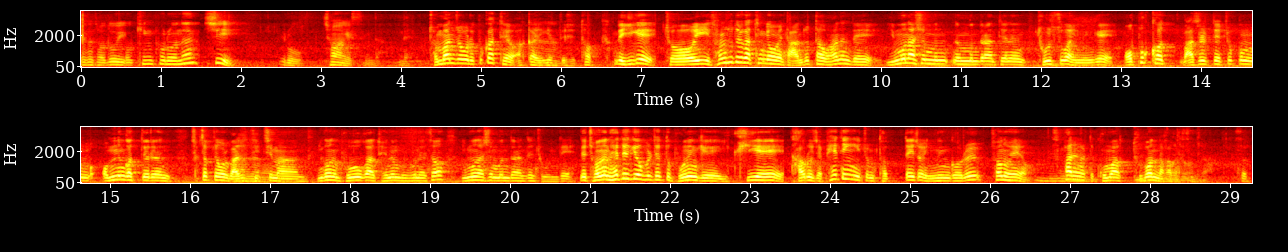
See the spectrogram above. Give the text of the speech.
그래서 저도 이거 킹 프로는 C로 정하겠습니다. 네. 전반적으로 똑같아요. 아까 얘기했듯이 턱. 근데 이게 저희 선수들 같은 경우에는 다 안 좋다고 하는데 입문하시는 분들한테는 좋을 수가 있는 게 어퍼컷 맞을 때 조금 없는 것들은 직접적으로 맞을 수 있지만 이거는 보호가 되는 부분에서 입문하시는 분들한테는 좋은데 근데 저는 헤드기어 볼때또 보는 게 이 귀에 가로 이제 패딩이 좀 덧대져 있는 거를 선호해요. 스파링 할 때 고막 두 번 나가봤습니다. 그래서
